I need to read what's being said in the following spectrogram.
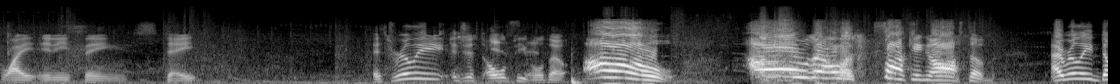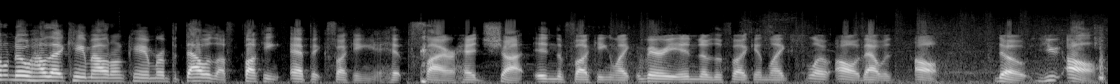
quite anything state. It's really just old people though. Oh! Oh, that was fucking awesome! I really don't know how that came out on camera, but that was a fucking epic fucking hip fire headshot in the fucking like very end of the fucking like slow. Oh, that was oh no you oh.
